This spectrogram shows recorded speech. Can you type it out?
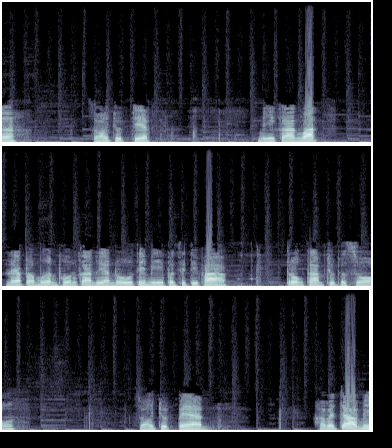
อ 2.7 มีการวัดและประเมินผลการเรียนรู้ที่มีประสิทธิภาพ ตรงตามจุดประสงค์ 2.8 ข้าพเจ้ามี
